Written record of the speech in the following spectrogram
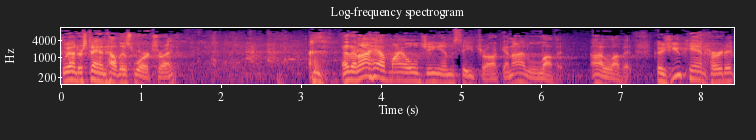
we understand how this works, right? and then I have my old GMC truck and I love it. I love it. Cause you can't hurt it.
